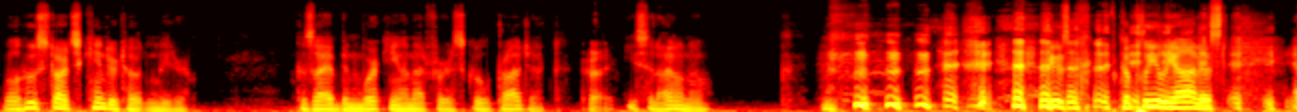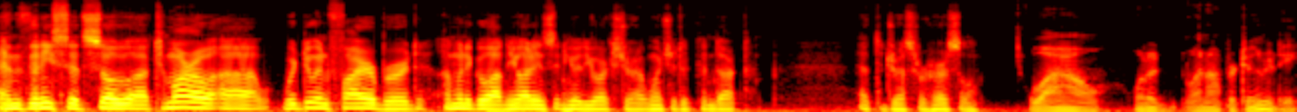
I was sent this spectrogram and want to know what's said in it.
well, who starts Kindertotenlieder? Because I had been working on that for a school project. Right. He said, I don't know. he was c- completely honest. And then he said, So uh, tomorrow uh, we're doing Firebird. I'm going to go out in the audience and hear the orchestra. I want you to conduct at the dress rehearsal. Wow. What a, an opportunity.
